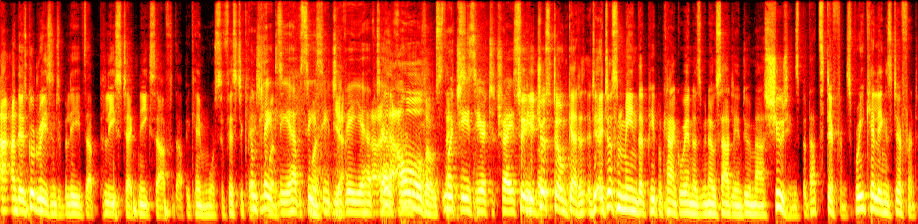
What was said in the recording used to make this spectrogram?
And, and, there's good reason to believe that police techniques after that became more sophisticated. Completely. Once, you have CCTV, when, yeah. you have uh, telephone. Uh, all those things. Much easier to trace. So people. you just don't get it. It doesn't mean that people can't go in, as we know, sadly, and do mass shootings, but that's different. Spree killing is different.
